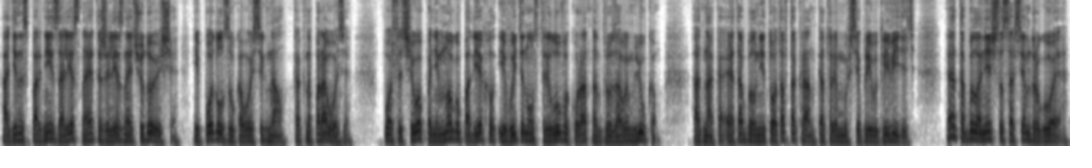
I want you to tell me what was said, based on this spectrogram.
Один из парней залез на это железное чудовище и подал звуковой сигнал, как на паровозе после чего понемногу подъехал и вытянул стрелу в аккурат над грузовым люком. Однако это был не тот автокран, который мы все привыкли видеть. Это было нечто совсем другое.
